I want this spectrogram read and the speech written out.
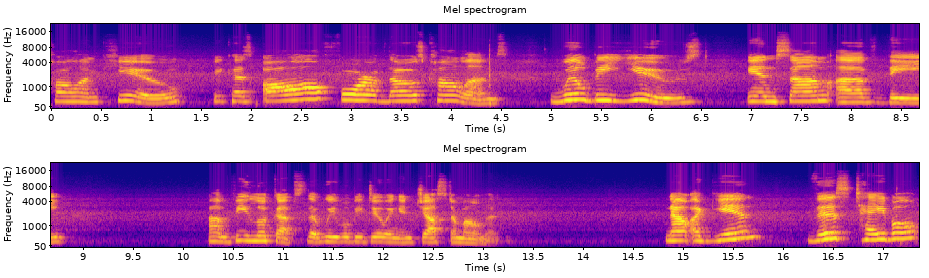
column Q because all four of those columns will be used in some of the um, VLOOKUPs that we will be doing in just a moment. Now again, this table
